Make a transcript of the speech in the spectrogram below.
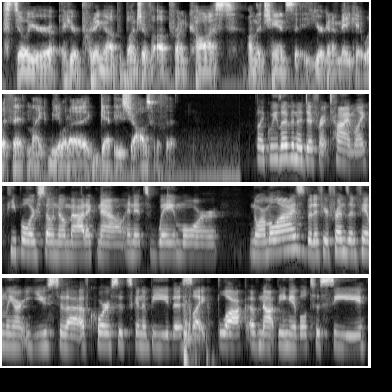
still you're you're putting up a bunch of upfront cost on the chance that you're going to make it with it and like be able to get these jobs with it. Like we live in a different time. Like people are so nomadic now and it's way more normalized but if your friends and family aren't used to that of course it's going to be this like block of not being able to see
